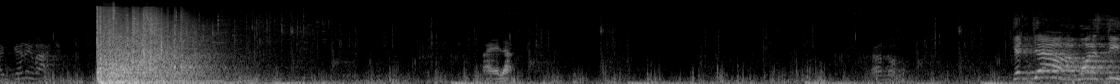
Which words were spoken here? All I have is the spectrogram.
I'm getting back. ไปละ Get down! I want to see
